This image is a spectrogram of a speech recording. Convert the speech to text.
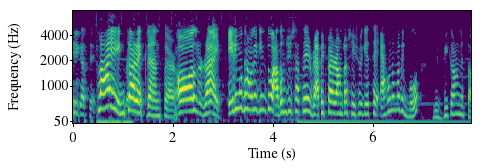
ঠিক আছে। Flying correct answer all right এরই মধ্যে আমাদের কিন্তু আদমজির সাথে র্যাপিড ফায়ার রাউন্ডটা শেষ হয়ে গেছে এখন আমরা দেখব যে ভিকারনেসা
